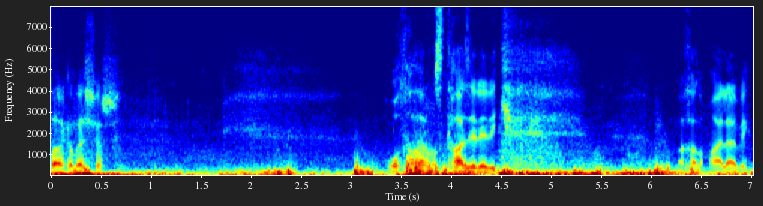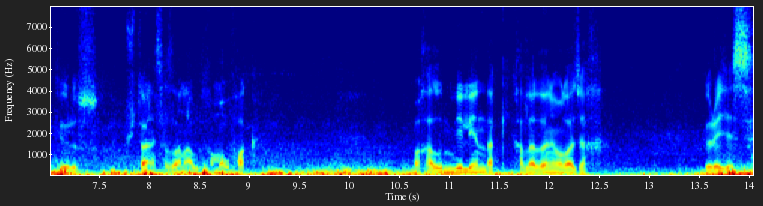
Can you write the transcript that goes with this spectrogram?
Evet arkadaşlar. Oltalarımızı tazeledik. Bakalım hala bekliyoruz. 3 tane sazan aldık ama ufak. Bakalım ilerleyen dakikalarda ne olacak. Göreceğiz.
